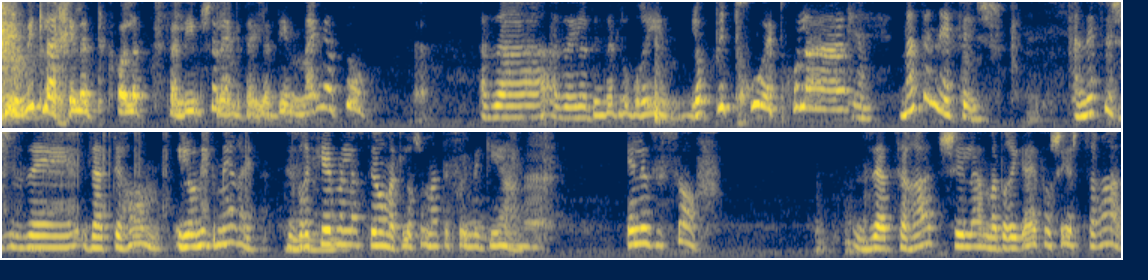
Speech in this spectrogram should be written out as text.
קיומית להכיל את כל התפלים שלהם, את הילדים, מה הם יעשו? אז, ה... אז הילדים גדלו בריאים, לא פיתחו את כל ה... כן. מה זה נפש? הנפש זה, זה התהום, היא לא נגמרת. תזרקי אבן לתהום, את לא שומעת איפה היא מגיעה. אין לזה סוף. זה הצרת של המדרגה איפה שיש צרת.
